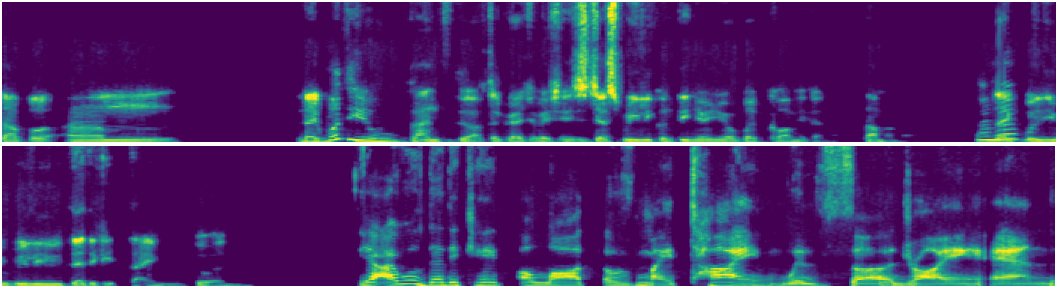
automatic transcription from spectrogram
Tapo, um, like, what do you plan to do after graduation? Is it just really continuing your webcomic? Tama ba? Mhm. Like, will you really dedicate time to it? yeah, I will dedicate a lot of my time with uh, drawing and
